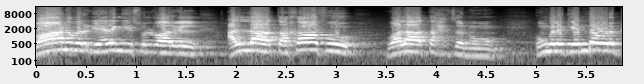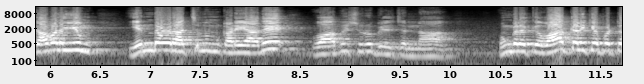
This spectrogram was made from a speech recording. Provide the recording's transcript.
வானவர்கள் இறங்கி சொல்வார்கள் அல்லாஹ் தகாஃபு வலா தஹசனு. உங்களுக்கு எந்த ஒரு கவலையும் எந்த ஒரு அச்சமும் கிடையாது. வாபிஷுரு பில் ஜன்னா. உங்களுக்கு வாக்களிக்கப்பட்ட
